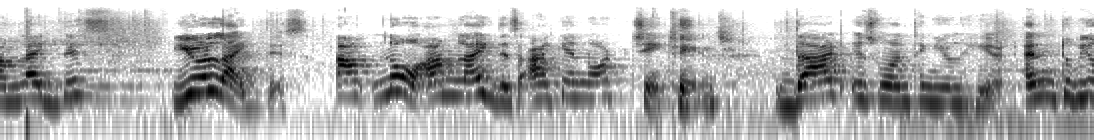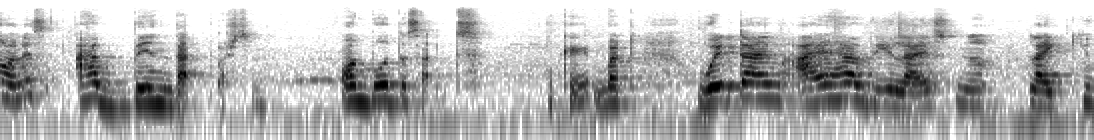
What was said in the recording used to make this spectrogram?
I'm like this. You're like this. Um, no i'm like this. I cannot change. Change. That is one thing you'll hear. And to be honest i've been that person on both the sides okay but with time i have realized no, like you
